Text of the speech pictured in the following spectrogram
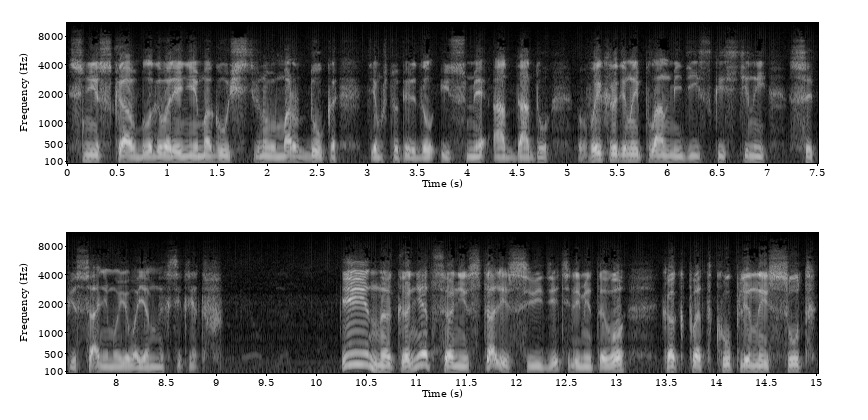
снискав благоволение могущественного Мардука тем, что передал Исме Ададу выкраденный план Медийской стены с описанием ее военных секретов. И, наконец, они стали свидетелями того, как подкупленный суд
